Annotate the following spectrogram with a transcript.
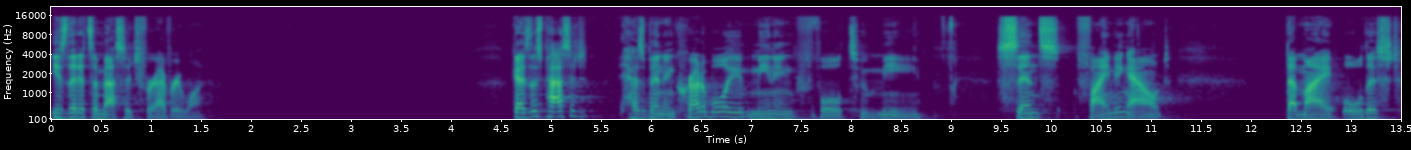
is that it's a message for everyone. Guys, this passage has been incredibly meaningful to me since finding out that my oldest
